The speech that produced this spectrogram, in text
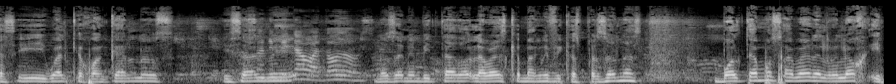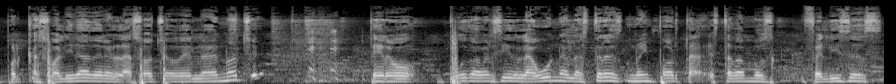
así igual que Juan Carlos y Nos han Salvi. invitado a todos. Nos han invitado, la verdad es que magníficas personas. Volteamos a ver el reloj y por casualidad eran las 8 de la noche, pero pudo haber sido la 1, las 3, no importa. Estábamos felices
